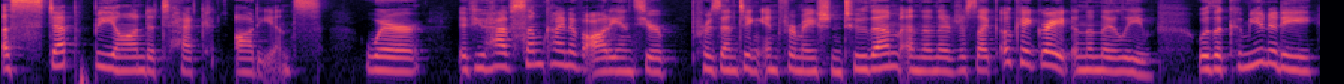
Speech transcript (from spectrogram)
a step beyond a tech audience, where if you have some kind of audience, you're presenting information to them, and then they're just like, okay, great, and then they leave. With a community,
